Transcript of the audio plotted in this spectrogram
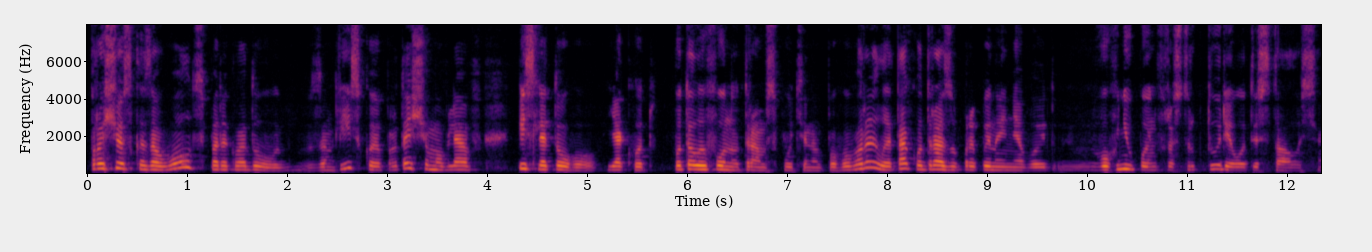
про що сказав Волц, перекладу з англійської, про те, що, мовляв, після того, як от по телефону Трамп з Путіним поговорили, так одразу припинення вогню по інфраструктурі от і сталося.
